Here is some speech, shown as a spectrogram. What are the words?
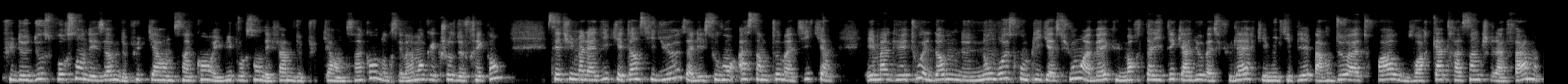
plus de 12% des hommes de plus de 45 ans et 8% des femmes de plus de 45 ans. Donc, c'est vraiment quelque chose de fréquent. C'est une maladie qui est insidieuse. Elle est souvent asymptomatique et malgré tout, elle donne de nombreuses complications avec une mortalité cardiovasculaire qui est multipliée par 2 à 3 ou voire 4 à 5 chez la femme.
